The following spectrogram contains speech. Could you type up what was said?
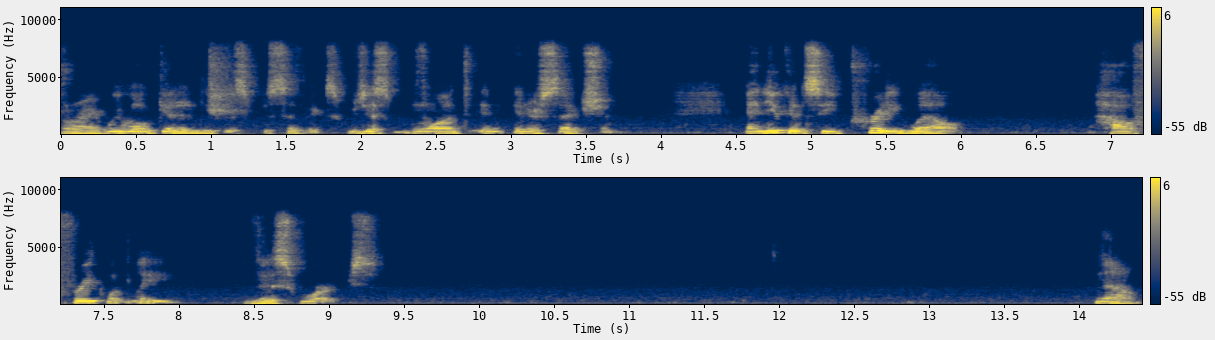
All right, we won't get into the specifics. We just want an intersection. And you can see pretty well how frequently this works. Now,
